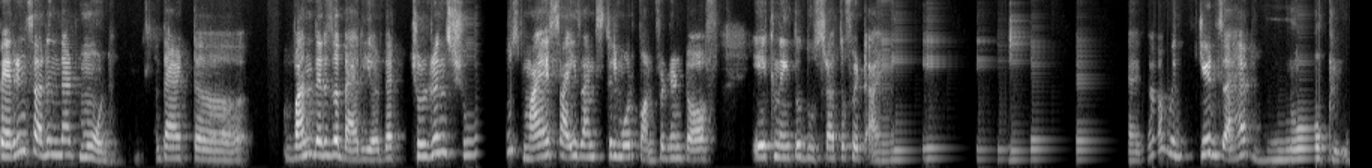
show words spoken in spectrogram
parents are in that mode that uh, one there is a barrier that children's shoes my size i'm still more confident of ek nahi to dusra to fit with kids i have no clue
